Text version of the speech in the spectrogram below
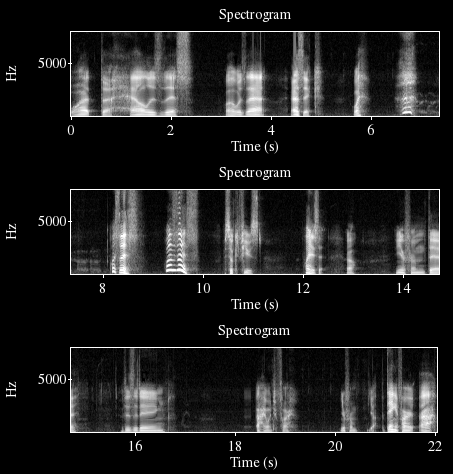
what the hell is this? What was that? Ezek? What? Huh? What's this? What is this? I'm so confused. What is it? Oh, you're from the visiting. I went too far. You're from yeah. Dang it, fire. Ah.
